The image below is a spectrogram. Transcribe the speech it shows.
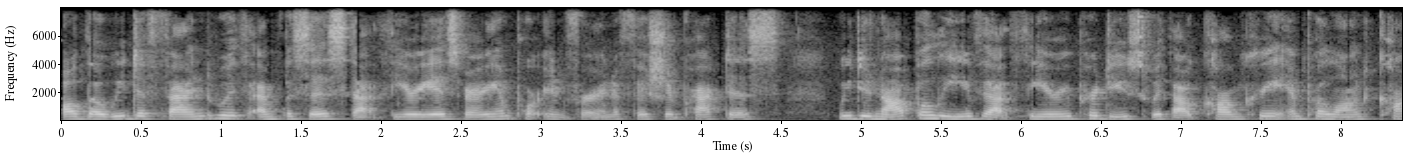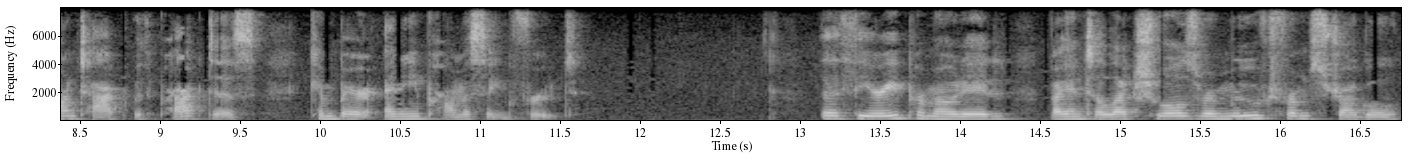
although we defend with emphasis that theory is very important for an efficient practice, we do not believe that theory produced without concrete and prolonged contact with practice can bear any promising fruit. The theory promoted by intellectuals removed from struggle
